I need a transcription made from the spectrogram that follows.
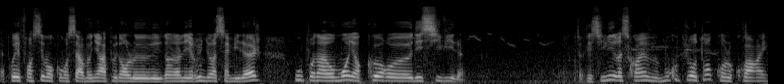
Après, les Français vont commencer à revenir un peu dans, le, dans les ruines de l'ancien village, où pendant un moment, il y a encore euh, des civils. Que les civils restent quand même beaucoup plus longtemps qu'on le croirait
